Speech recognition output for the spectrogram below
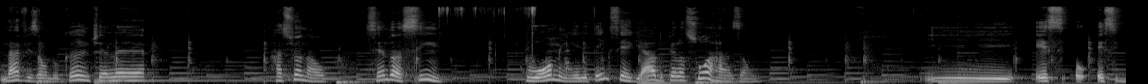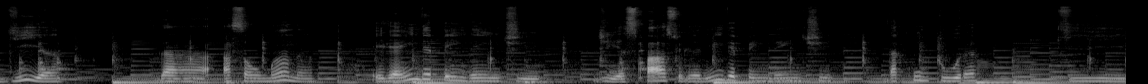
na visão do Kant, ela é racional. Sendo assim, o homem ele tem que ser guiado pela sua razão. E esse, esse guia da ação humana, ele é independente de espaço, ele é independente da cultura que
